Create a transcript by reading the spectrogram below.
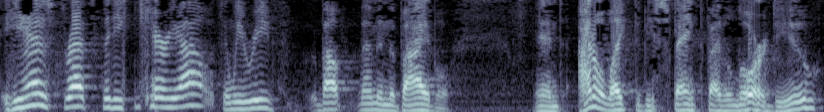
he has threats that he can carry out, and we read about them in the Bible. And I don't like to be spanked by the Lord, do you?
